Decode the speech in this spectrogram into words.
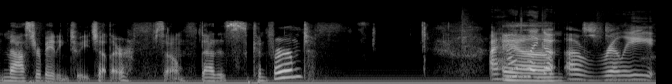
masturbating to each other. So that is confirmed. I had and... like a, a really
